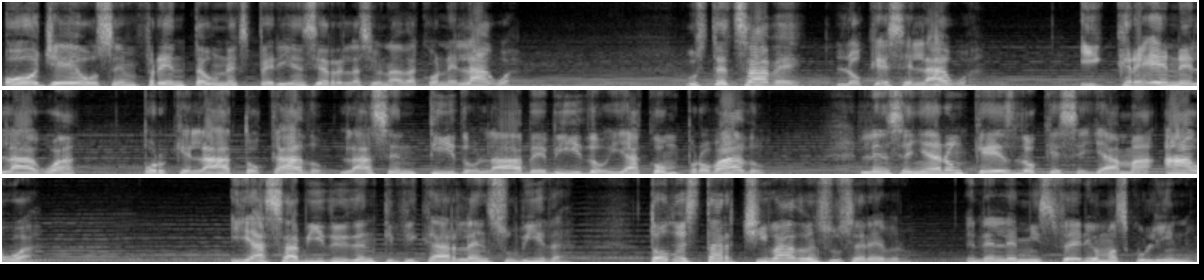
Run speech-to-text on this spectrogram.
oye o se enfrenta a una experiencia relacionada con el agua. Usted sabe lo que es el agua y cree en el agua porque la ha tocado, la ha sentido, la ha bebido y ha comprobado le enseñaron qué es lo que se llama agua y ha sabido identificarla en su vida. Todo está archivado en su cerebro, en el hemisferio masculino,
